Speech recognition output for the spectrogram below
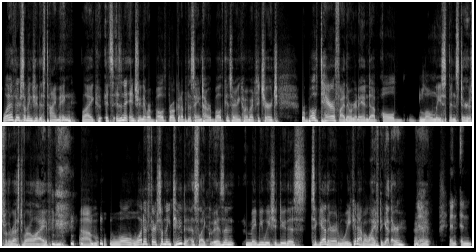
what if there's something to this timing? Like, it's isn't it interesting that we're both broken up at the same time? We're both considering coming back to church. We're both terrified that we're going to end up old, lonely spinsters for the rest of our life. um, well, what if there's something to this? Like, isn't maybe we should do this together and we could have a life together? Yeah. right? And and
